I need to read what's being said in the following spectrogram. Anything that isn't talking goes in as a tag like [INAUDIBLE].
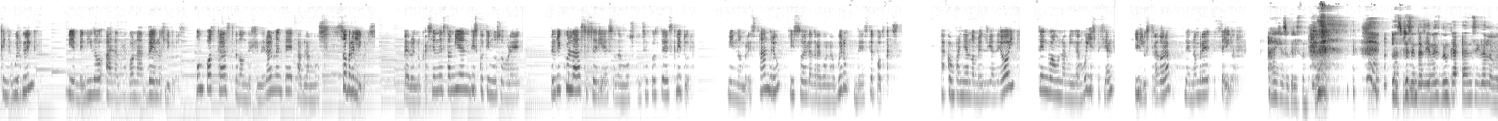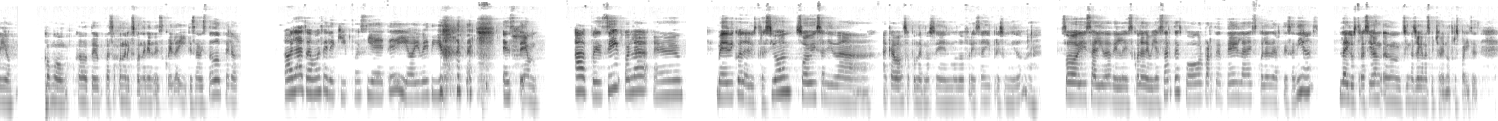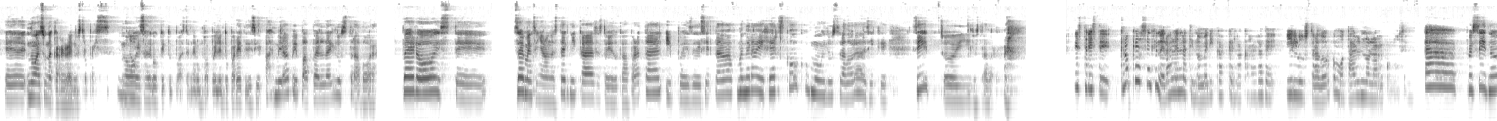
pequeño Wyrmling. Bienvenido a La Dragona de los Libros, un podcast donde generalmente hablamos sobre libros, pero en ocasiones también discutimos sobre películas o series o damos consejos de escritura. Mi nombre es Andrew y soy la dragona Wyrm de este podcast. Acompañándome el día de hoy, tengo a una amiga muy especial, ilustradora, de nombre Sailor. Ay, Jesucristo. [LAUGHS] [LAUGHS] Las presentaciones nunca han sido lo mío. Como cuando te vas a poner a exponer en la escuela y te sabes todo, pero... Hola, somos el equipo 7 y hoy venimos... [LAUGHS] este... Ah, pues sí, hola. Eh, me dedico a la ilustración. Soy salida... Acá vamos a ponernos en modo fresa y presumido. Soy salida de la Escuela de Bellas Artes por parte de la Escuela de Artesanías. La ilustración, em, si nos llegan a escuchar en otros países, eh, no es una carrera en nuestro país. No, es algo que tú puedas tener un papel en tu pared y decir, ay, mira mi papel de ilustradora. Pero, este, se me enseñaron las técnicas, estoy educada para tal y pues de cierta manera ejerzo como ilustradora, así que sí, soy ilustradora. [LAUGHS] Es triste. Creo que es en general en Latinoamérica que la carrera de ilustrador como tal no la reconocen. Ah, pues sí, no.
